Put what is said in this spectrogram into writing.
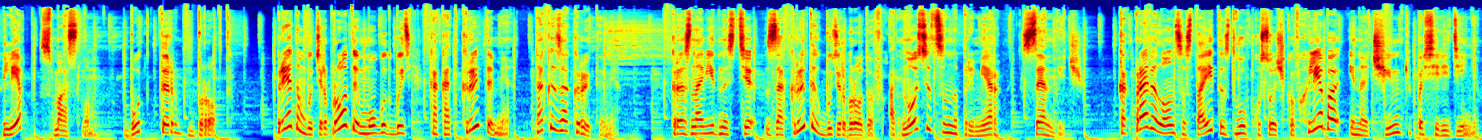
Хлеб с маслом. Бутерброд. При этом бутерброды могут быть как открытыми, так и закрытыми – к разновидности закрытых бутербродов относится, например, сэндвич. Как правило, он состоит из двух кусочков хлеба и начинки посередине.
